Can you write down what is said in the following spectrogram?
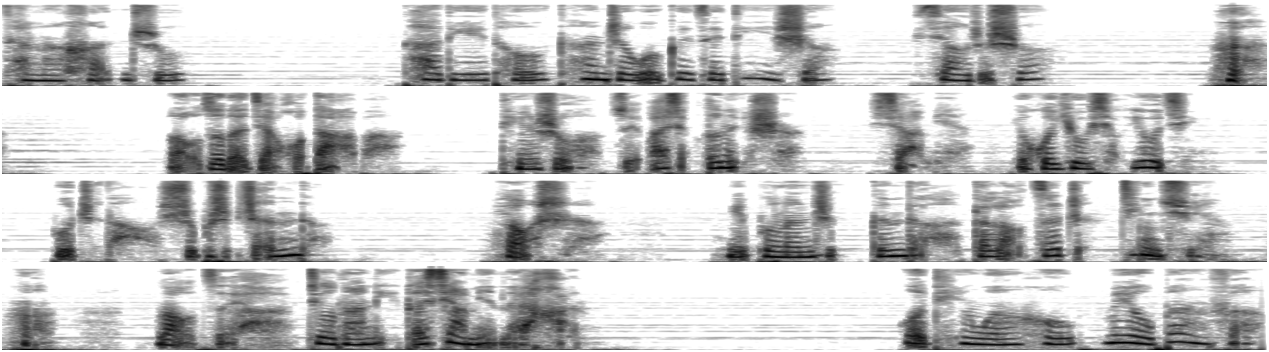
才能含住。他低头看着我跪在地上，笑着说：“哼，老子的家伙大吧？听说嘴巴小的女生下面也会又小又紧，不知道是不是真的？要是你不能整根的给老子整进去，！”老子呀，就拿你的下面来喊。我听完后没有办法，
